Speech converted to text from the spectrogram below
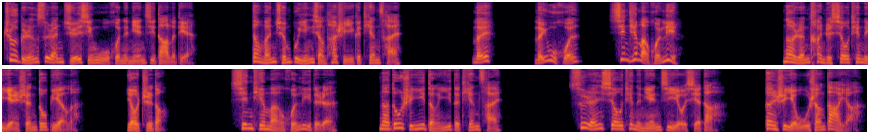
这个人虽然觉醒武魂的年纪大了点，但完全不影响他是一个天才。雷，雷武魂，先天满魂力。那人看着萧天的眼神都变了。要知道，先天满魂力的人，那都是一等一的天才。虽然萧天的年纪有些大，但是也无伤大雅。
